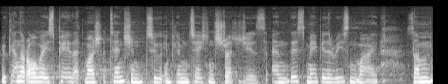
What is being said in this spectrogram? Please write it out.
you cannot always pay that much attention to implementation strategies, and this may be the reason why some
